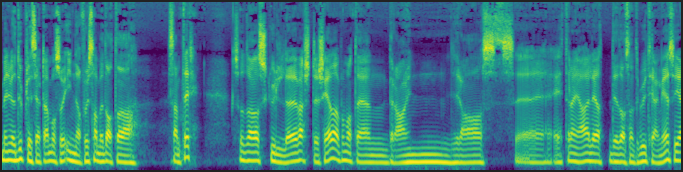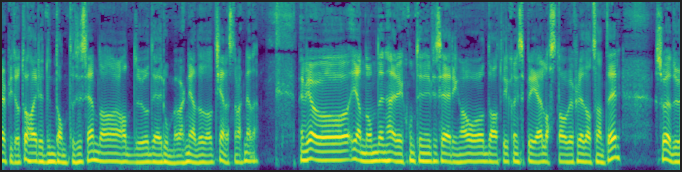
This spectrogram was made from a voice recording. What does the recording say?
men vi har duplisert dem også innenfor samme datasenter. Så da skulle det verste skje, da, på en måte en brann, ras, et eller annet, eller at det datasenteret blir utilgjengelig, så hjelper det ikke at du har redundante system. Da hadde jo det rommet vært nede, da hadde tjenesten vært nede. Men vi har jo gjennom denne kontinifiseringa og da at vi kan spre lasta over flere datasenter, så er du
